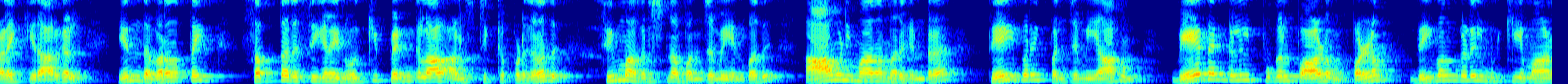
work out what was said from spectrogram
அழைக்கிறார்கள். இந்த விரதத்தை சப்த ரிஷிகளை நோக்கி பெண்களால் அனுஷ்டிக்கப்படுகிறது. சிம்ம கிருஷ்ண பஞ்சமி என்பது ஆவணி மாதம் வருகின்ற தேய்பிறை பஞ்சமியாகும். வேதங்களில் புகழ் பாடும் பழம் தெய்வங்களில் முக்கியமான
